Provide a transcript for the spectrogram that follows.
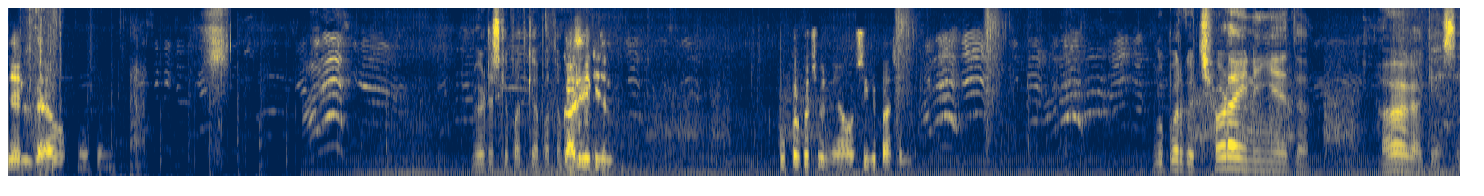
जेल कराओ वेट इसके बाद क्या पता गाड़ी लेके चल। ऊपर कुछ भी नहीं है उसी के पास है। ऊपर को छोड़ा ही नहीं है तो होगा कैसे?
